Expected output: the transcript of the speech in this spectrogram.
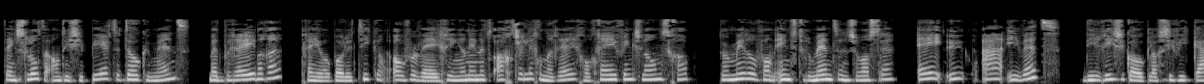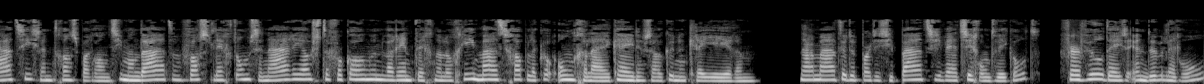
Ten slotte anticipeert het document, met bredere, geopolitieke overwegingen in het achterliggende regelgevingslandschap, door middel van instrumenten zoals de EU-AI-wet, die risicoclassificaties en transparantiemandaten vastlegt om scenario's te voorkomen waarin technologie maatschappelijke ongelijkheden zou kunnen creëren. Naarmate de participatiewet zich ontwikkelt, vervult deze een dubbele rol,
